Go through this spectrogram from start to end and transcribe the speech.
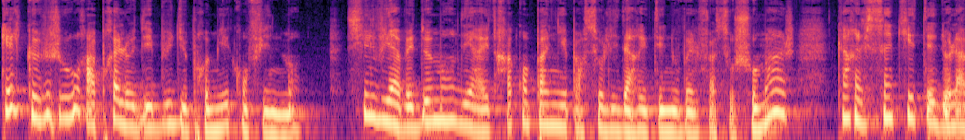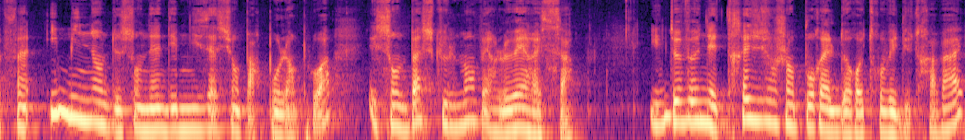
quelques jours après le début du premier confinement. Sylvie avait demandé à être accompagnée par Solidarité Nouvelle face au chômage, car elle s'inquiétait de la fin imminente de son indemnisation par Pôle Emploi et son basculement vers le RSA. Il devenait très urgent pour elle de retrouver du travail,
